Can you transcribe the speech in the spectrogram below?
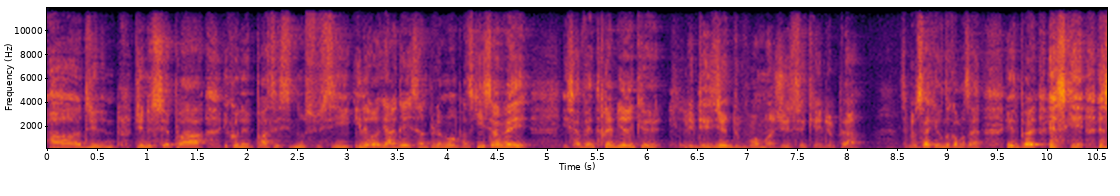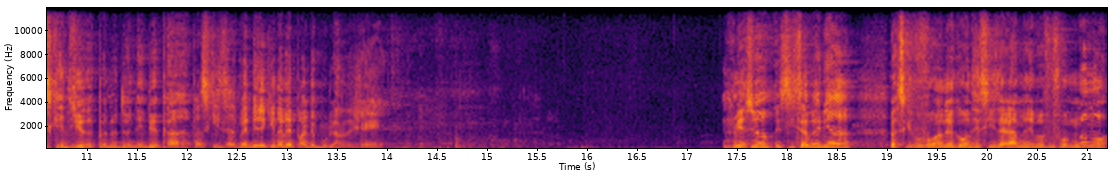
ah, Dieu, ne sait pas, il ne connaît pas ceci, nos soucis. Il regardait simplement parce qu'il savait. Il savait très bien que le désir de pouvoir manger, y a du pain. C'est pour ça qu'il commençait à... Est-ce que, est que Dieu peut nous donner du pain? Parce qu'il savait bien qu'il n'avait pas de boulanger. Bien sûr, ils savaient bien. Parce que vous vous rendez compte, s'ils allaient amener Non, non,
